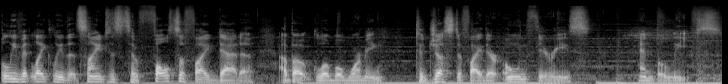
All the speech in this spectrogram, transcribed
believe it likely that scientists have falsified data about global warming to justify their own theories and beliefs.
